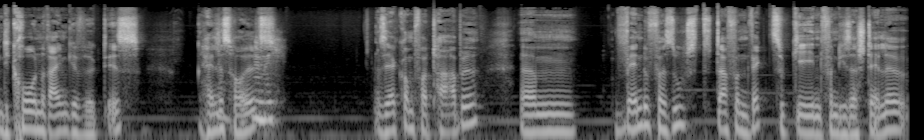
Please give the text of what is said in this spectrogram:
in die Kronen reingewirkt ist. Helles Holz. Sehr komfortabel. Ähm, wenn du versuchst, davon wegzugehen von dieser Stelle,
